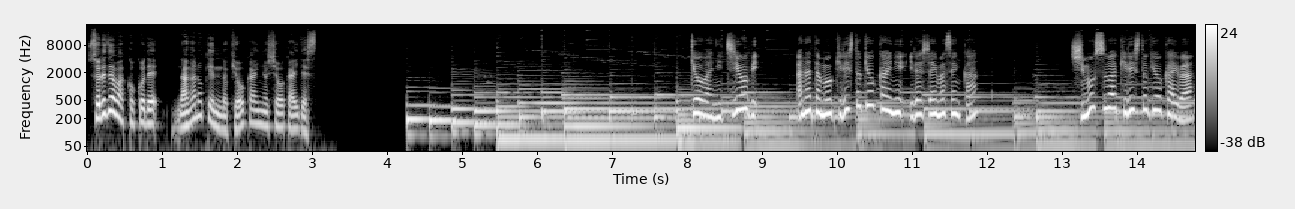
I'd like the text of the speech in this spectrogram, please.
それではここで長野県の教会の紹介です。今日は日曜日。あなたもキリスト教会にいらっしゃいませんか？下諏訪キリスト教会は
